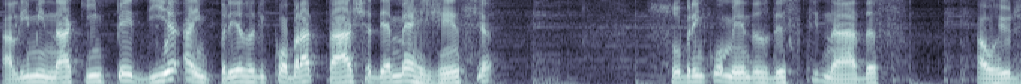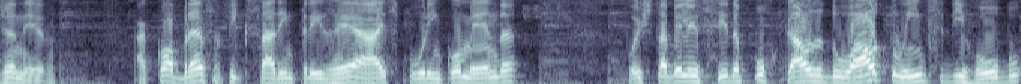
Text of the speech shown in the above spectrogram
a liminar que impedia a empresa de cobrar taxa de emergência sobre encomendas destinadas ao Rio de Janeiro. A cobrança fixada em R$ reais por encomenda foi estabelecida por causa do alto índice de roubo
